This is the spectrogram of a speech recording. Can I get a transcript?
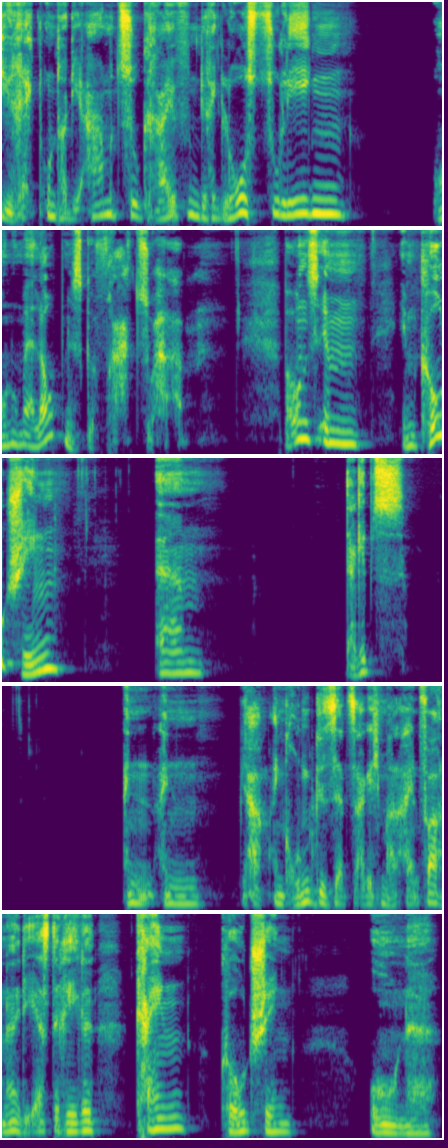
direkt unter die Arme zu greifen, direkt loszulegen, ohne um Erlaubnis gefragt zu haben. Bei uns im, im Coaching, ähm, da gibt's ein, ein, ja, ein Grundgesetz, sage ich mal einfach. Ne? Die erste Regel, kein Coaching ohne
